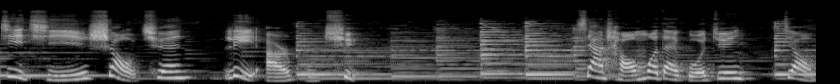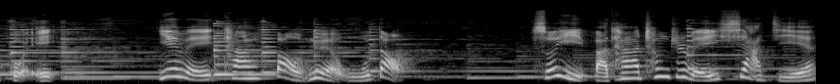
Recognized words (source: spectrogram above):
计其少圈，立而不去。夏朝末代国君叫轨，因为他暴虐无道。所以把他称之为夏桀。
